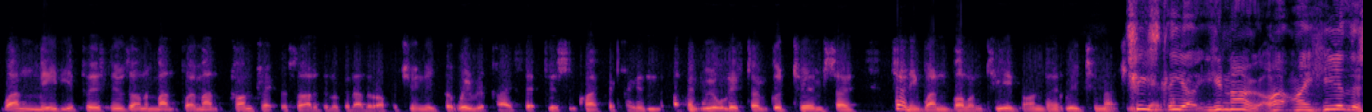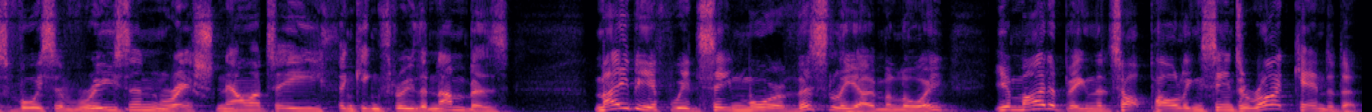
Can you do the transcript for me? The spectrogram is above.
one media person who was on a month by month contract decided to look at other opportunities, but we replaced that person quite quickly, and I think we all left on good terms. So it's only one volunteer gone. Don't read too much. Geez, Leo, you know, I, I hear this voice of reason, rationality, thinking through the numbers. Maybe if we'd seen more of this Leo Molloy, you might have been the top polling centre right candidate.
